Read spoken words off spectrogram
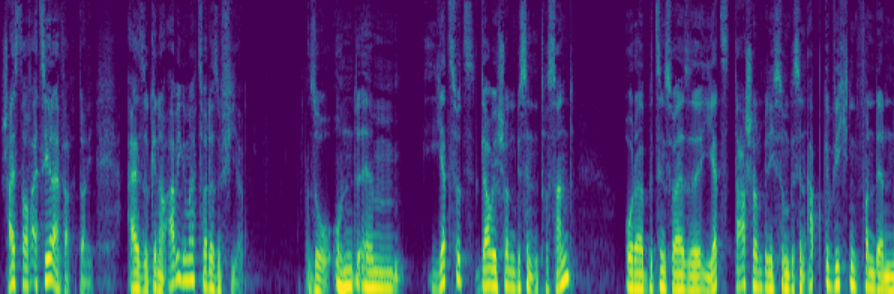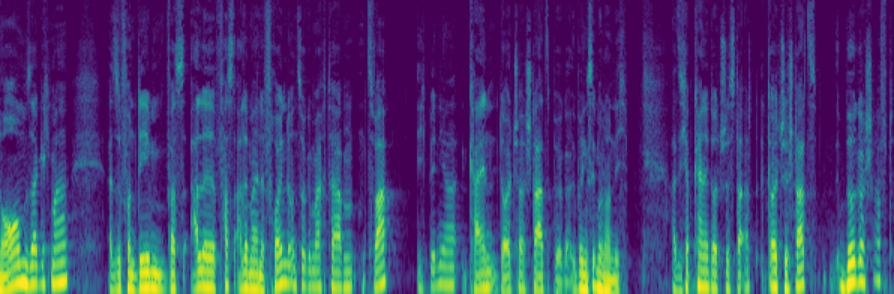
scheiß drauf, erzähl einfach, Donny. Also genau, Abi gemacht 2004. So, und ähm, jetzt wird's, glaube ich, schon ein bisschen interessant. Oder beziehungsweise jetzt da schon bin ich so ein bisschen abgewichen von der Norm, sag ich mal. Also von dem, was alle, fast alle meine Freunde und so gemacht haben. Und zwar ich bin ja kein deutscher Staatsbürger, übrigens immer noch nicht. Also ich habe keine deutsche, Sta deutsche Staatsbürgerschaft.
